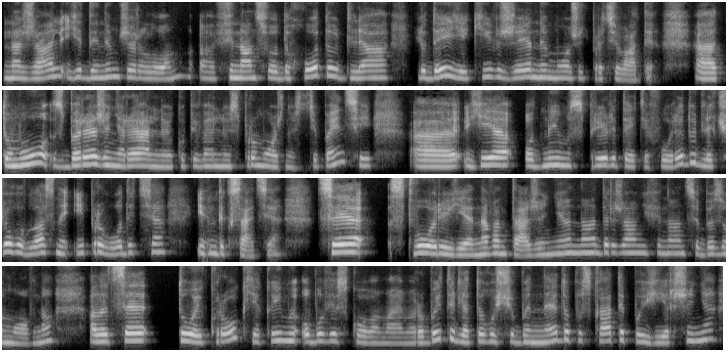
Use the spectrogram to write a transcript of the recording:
на жаль, єдиним джерелом е, фінансового доходу для людей, які вже не можуть працювати. Е, Тому збереження реальної купівельної спроможності пенсій е, є одним з пріоритетів уряду, для чого, власне, і проводиться індексація. Це створює навантаження на державні фінанси, безумовно, але це той крок, який ми обов'язково маємо робити для того, щоб не допускати погіршення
